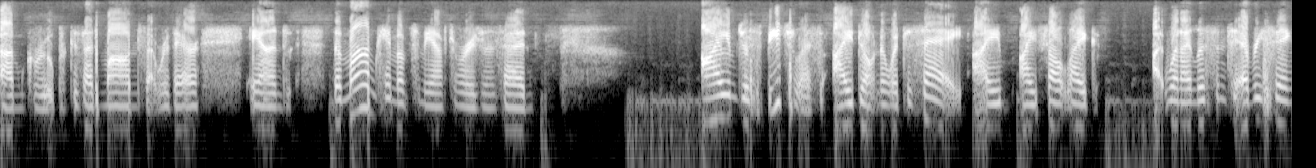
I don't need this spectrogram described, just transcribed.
um, group because I had moms that were there, and the mom came up to me afterwards and said, "I am just speechless. I don't know what to say. I I felt like when I listened to everything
